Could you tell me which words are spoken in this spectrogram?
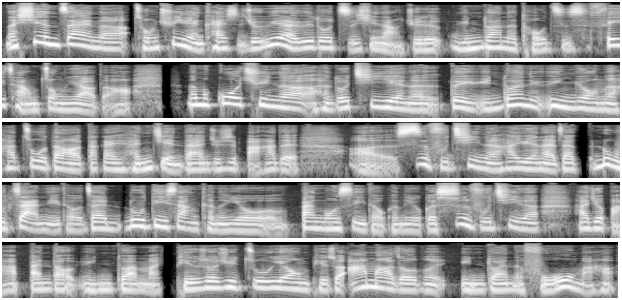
那现在呢，从去年开始，就越来越多执行长觉得云端的投资是非常重要的哈。那么过去呢，很多企业呢对云端的运用呢，它做到大概很简单，就是把它的呃伺服器呢，它原来在陆站里头，在陆地上可能有办公室里头可能有个伺服器呢，它就把它搬到云端嘛。比如说去租用，比如说阿玛州的云端的服务嘛，哈。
